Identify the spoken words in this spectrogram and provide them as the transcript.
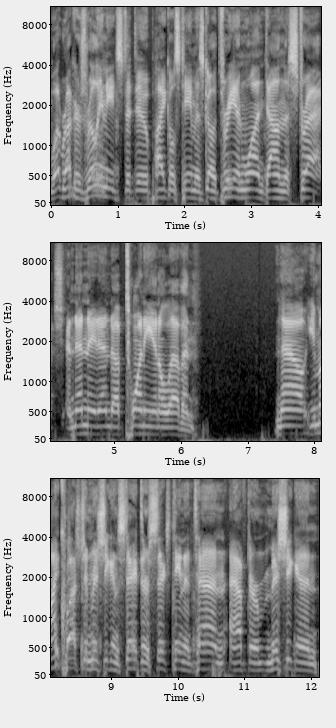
What Rutgers really needs to do, Pikiell's team, is go 3 and 1 down the stretch, and then they'd end up 20 and 11. Now, you might question Michigan State. They're 16 and 10 after Michigan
